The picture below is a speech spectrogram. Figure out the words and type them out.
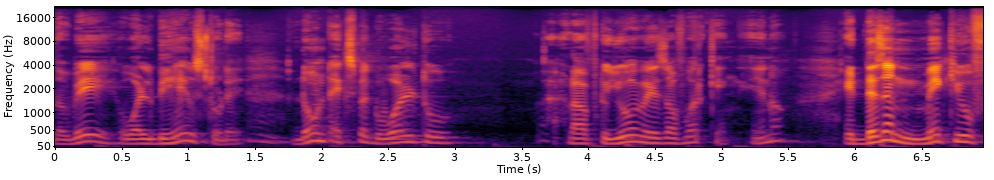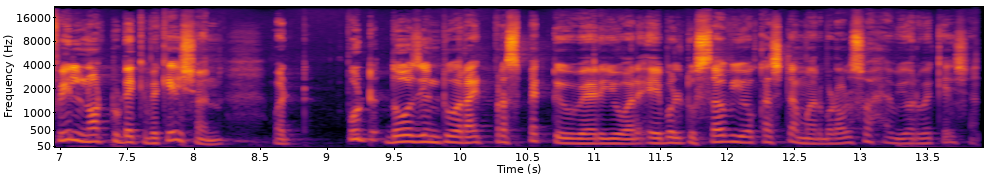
the way world behaves today. Don't expect world to adapt to your ways of working. You know, it doesn't make you feel not to take vacation, but put those into a right perspective where you are able to serve your customer but also have your vacation.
